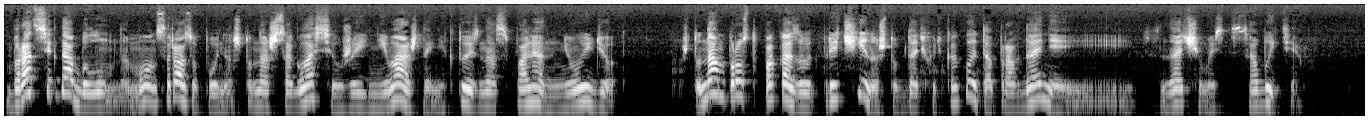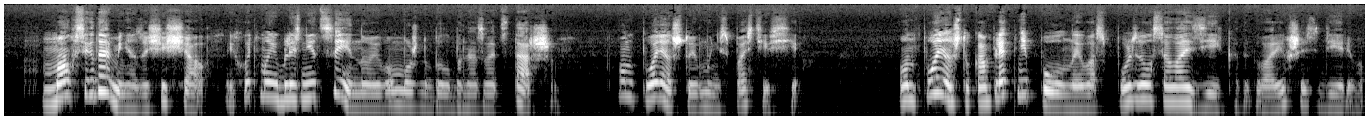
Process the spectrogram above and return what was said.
Брат всегда был умным, он сразу понял, что наше согласие уже и не важно, и никто из нас с полян не уйдет. что нам просто показывают причину, чтобы дать хоть какое-то оправдание и значимость события. Мал всегда меня защищал, и хоть мы и близнецы, но его можно было бы назвать старшим. Он понял, что ему не спасти всех. Он понял, что комплект неполный, и воспользовался лазейкой, договорившись с деревом.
